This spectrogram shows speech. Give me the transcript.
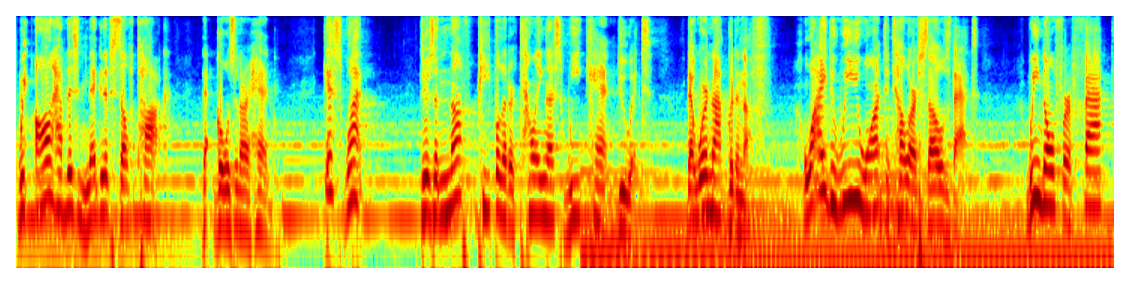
We all have this negative self talk that goes in our head. Guess what? There's enough people that are telling us we can't do it, that we're not good enough. Why do we want to tell ourselves that? We know for a fact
